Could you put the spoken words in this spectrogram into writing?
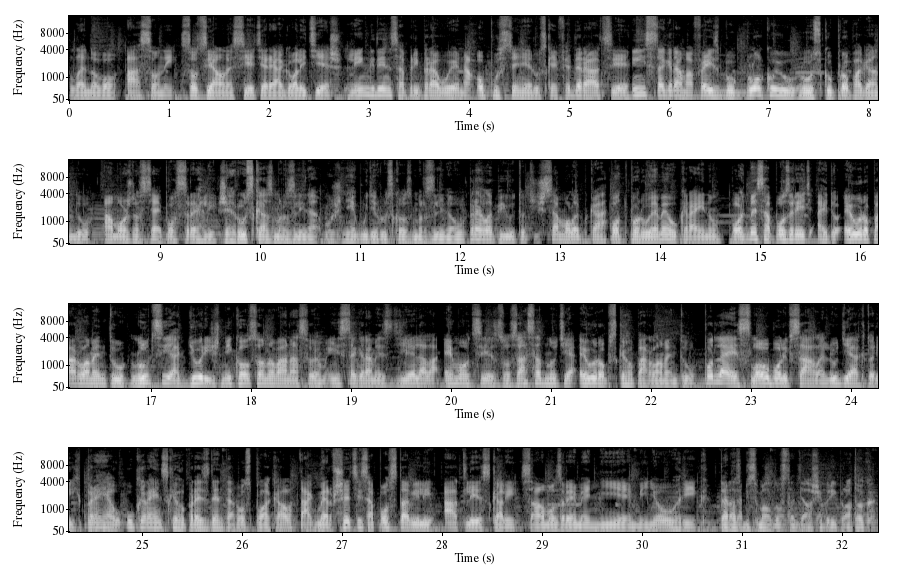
Lenovo a Sony. Sociálne siete reagovali tiež. LinkedIn sa pripravuje na opustenie Ruskej federácie, Instagram a Facebook blokujú rúskú propagandu. A možno ste aj postrehli, že ruská zmrzlina už nebude ruskou zmrzlinou, prelepí ju totiž samolepka, podporujeme Ukrajinu Ukrajinu. Poďme sa pozrieť aj do Europarlamentu. Lucia Ďuriš Nikolsonová na svojom Instagrame zdieľala emócie zo zasadnutia Európskeho parlamentu. Podľa jej slov boli v sále ľudia, ktorých prejav ukrajinského prezidenta rozplakal, takmer všetci sa postavili a tlieskali. Samozrejme nie Miňov Hrík, teraz by som mal dostať ďalší príplatok,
